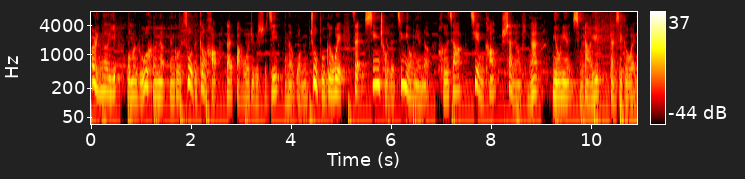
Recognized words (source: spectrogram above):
二零二一，我们如何呢能够做得更好，来把握这个时机。那我们祝福各位在辛丑的金牛年呢，阖家健康、善良、平安，牛年行大运。感谢各位。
